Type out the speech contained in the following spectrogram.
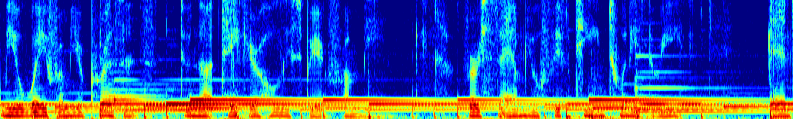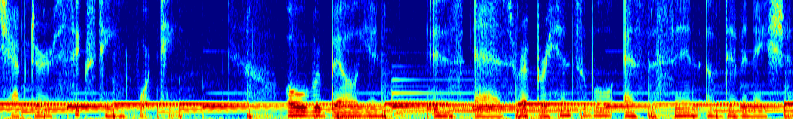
me away from your presence. Do not take your Holy Spirit from me. 1 Samuel 15:23 and chapter 16:14. O rebellion is as reprehensible as the sin of divination,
